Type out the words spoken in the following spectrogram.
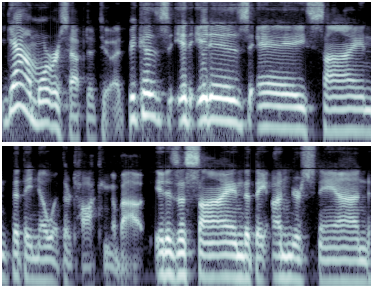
yeah, I'm more receptive to it because it, it is a sign that they know what they're talking about. It is a sign that they understand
